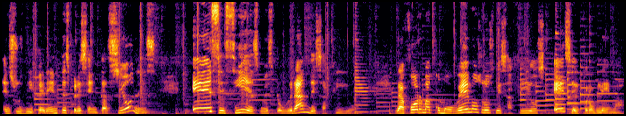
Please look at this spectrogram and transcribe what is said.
en sus diferentes presentaciones. Ese sí es nuestro gran desafío. La forma como vemos los desafíos es el problema.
